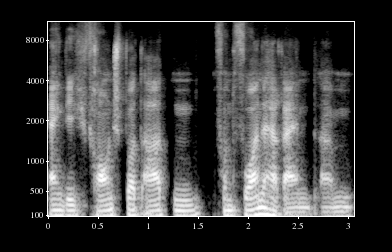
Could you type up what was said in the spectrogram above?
eigentlich Frauensportarten von vornherein ähm,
